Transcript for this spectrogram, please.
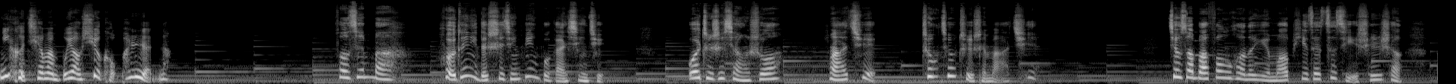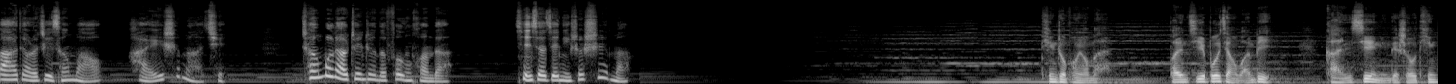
你可千万不要血口喷人呐！”放心吧，我对你的事情并不感兴趣。我只是想说，麻雀终究只是麻雀。就算把凤凰的羽毛披在自己身上，扒掉了这层毛，还是麻雀，成不了真正的凤凰的。秦小姐，你说是吗？听众朋友们，本集播讲完毕，感谢您的收听。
